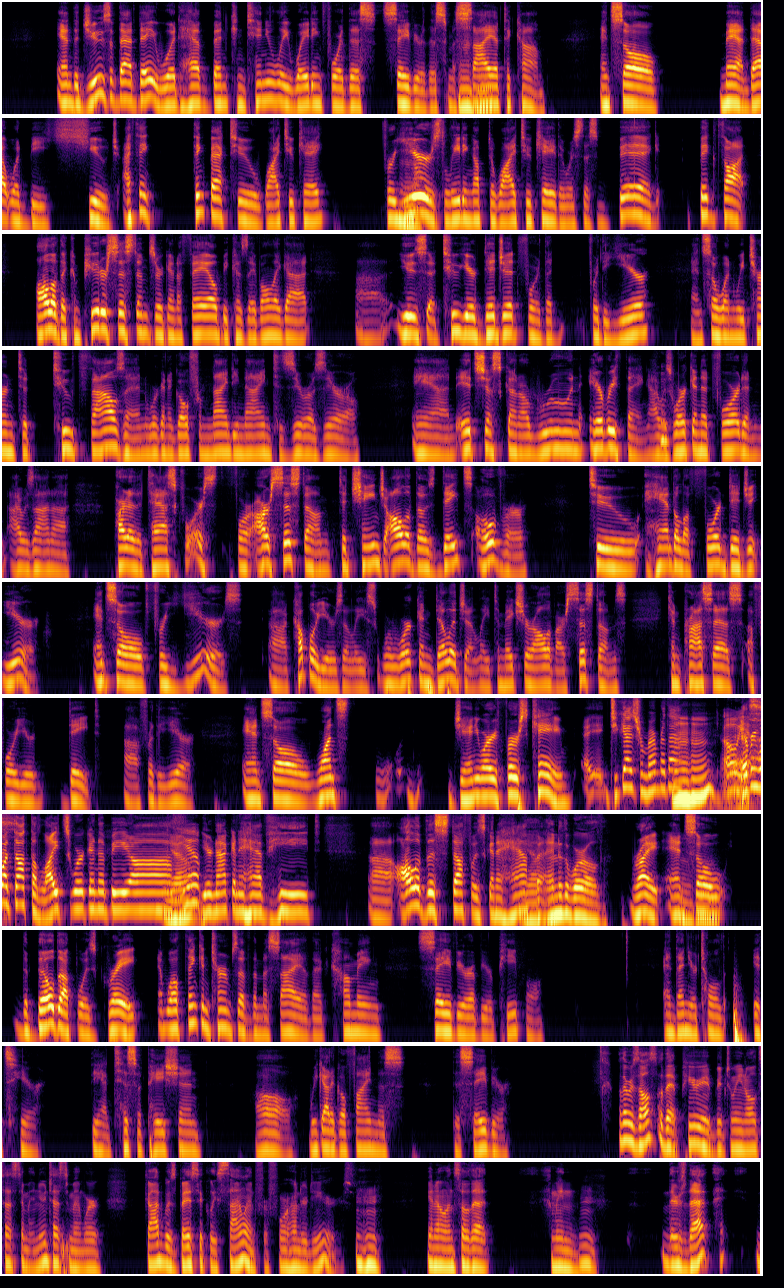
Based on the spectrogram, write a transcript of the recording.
And the jews of that day would have been continually waiting for this savior this messiah to come. And so man that would be huge. I think think back to y2k for Yeah. years leading up to y2k there was this big big thought all of the computer systems are going to fail because they've only got uh, use a two-year digit for the for the year. And so when we turn to 2000 we're going to go from 99 to 00 and it's just going to ruin everything. I was working at ford and i was on a part of the task force for our system to change all of those dates over to handle a four digit year and so for years a couple years at least we're working diligently to make sure all of our systems can process a four year date uh, for the year. And so once January 1st came, eh, do you guys remember that? Mhm. Oh, yes. Everyone thought the lights were going to be off. Yeah. Yep. You're not going to have heat. Uh, all of this stuff was going to happen. Yeah, end of the world. Right. And so the buildup was great. And well, think in terms of the Messiah, the coming savior of your people. And then you're told it's here. The anticipation. Oh, we got to go find this this savior. Well, there was also that period between Old Testament and New Testament where God was basically silent for 400 years. Mhm. You know, and so that, I mean, Mm. there's that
